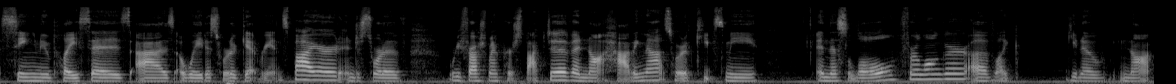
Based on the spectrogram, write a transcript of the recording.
seeing new places as a way to sort of get re inspired and just sort of refresh my perspective. And not having that sort of keeps me in this lull for longer of like, you know, not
